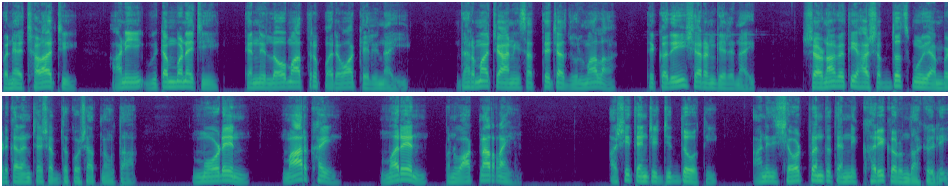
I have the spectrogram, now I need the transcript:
पण या छळाची आणि विटंबनेची त्यांनी लव मात्र परवा केली नाही. धर्माच्या आणि सत्तेच्या जुलमाला ते कधीही शरण गेले नाहीत. शरणागती हा शब्दच मुळी आंबेडकरांच्या शब्दकोशात नव्हता. मोडेन मार खाईन मरेन पण वाकणार नाही. अशी त्यांची जिद्द होती आणि शेवटपर्यंत त्यांनी खरी करून दाखवली.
